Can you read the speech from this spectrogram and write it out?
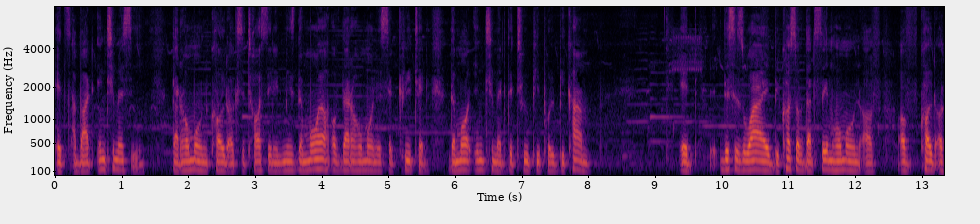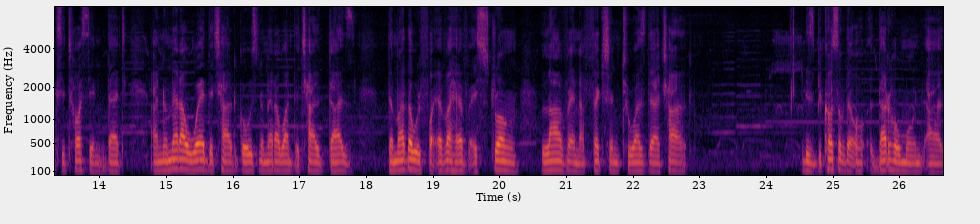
It's about intimacy that hormone called oxytocin. It means the more of that hormone is secreted, the more intimate the two people become. It this is why because of that same hormone of of called oxytocin that uh, no matter where the child goes, no matter what the child does, the mother will forever have a strong love and affection towards their child. It is because of the that hormone, uh,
